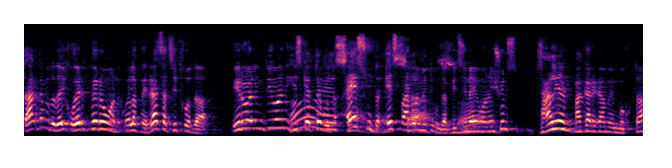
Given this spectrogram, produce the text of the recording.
ტარდებოდა და იყო ერთფეროვანი ყველაფერი რასაც ითხოვდა პირველი მდივანი ის კეთებოდა. ეს უნდა ეს პარლამენტი უნდა. ბიძინა ივანიშვილს ძალიან მაგარი რამე მოხდა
